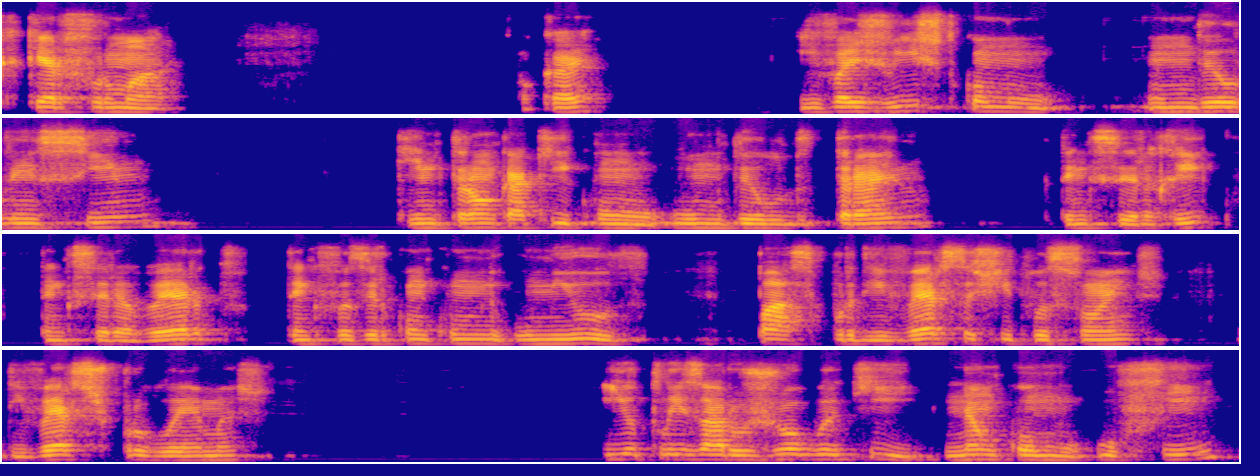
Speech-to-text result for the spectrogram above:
que quer formar. Ok? E vejo isto como um modelo de ensino que entronca aqui com o modelo de treino, que tem que ser rico, tem que ser aberto, tem que fazer com que o miúdo passe por diversas situações, diversos problemas e utilizar o jogo aqui não como o fim,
